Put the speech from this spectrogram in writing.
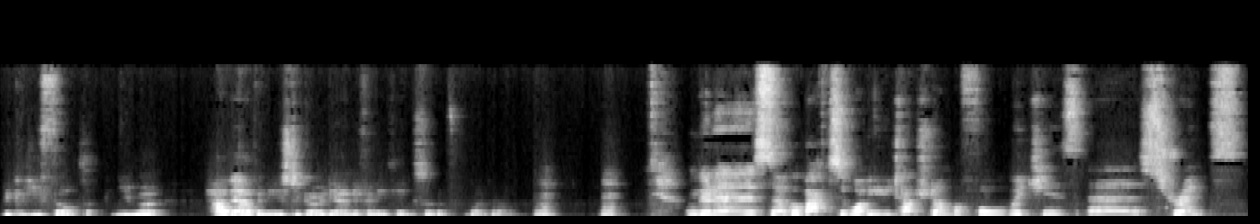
because you felt that you were had avenues to go down if anything sort of went wrong. I'm going to circle back to what you touched on before, which is a strengths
